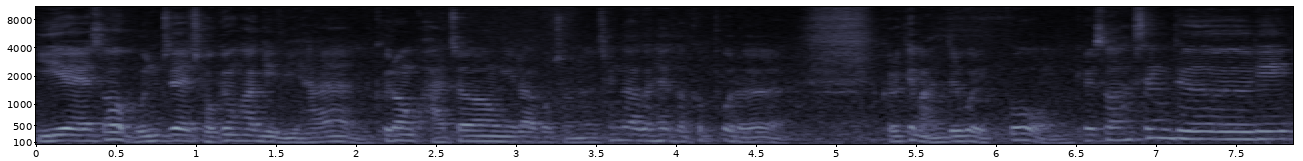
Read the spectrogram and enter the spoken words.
이해해서 문제에 적용하기 위한 그런 과정이라고 저는 생각을 해서 크포를 그렇게 만들고 있고 그래서 학생들이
